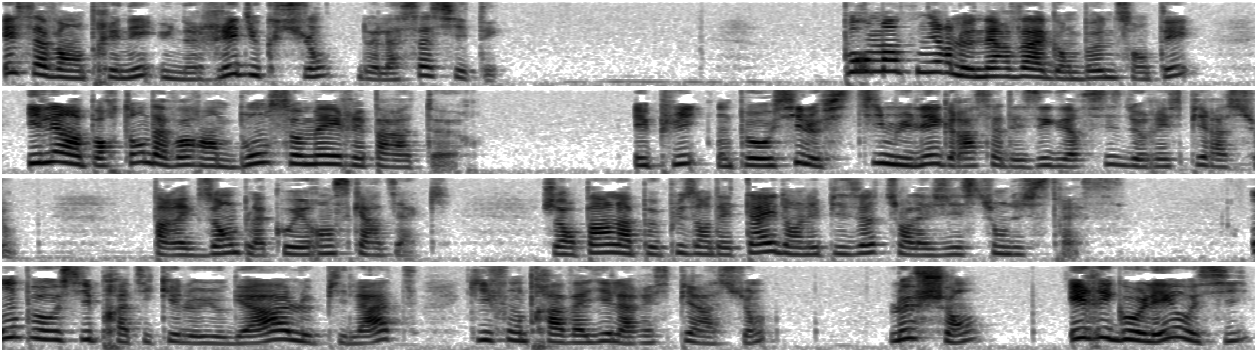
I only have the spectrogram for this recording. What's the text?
et ça va entraîner une réduction de la satiété. Pour maintenir le nerf vague en bonne santé, il est important d'avoir un bon sommeil réparateur. Et puis, on peut aussi le stimuler grâce à des exercices de respiration. Par exemple, la cohérence cardiaque. J'en parle un peu plus en détail dans l'épisode sur la gestion du stress. On peut aussi pratiquer le yoga, le pilate, qui font travailler la respiration, le chant, et rigoler aussi,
